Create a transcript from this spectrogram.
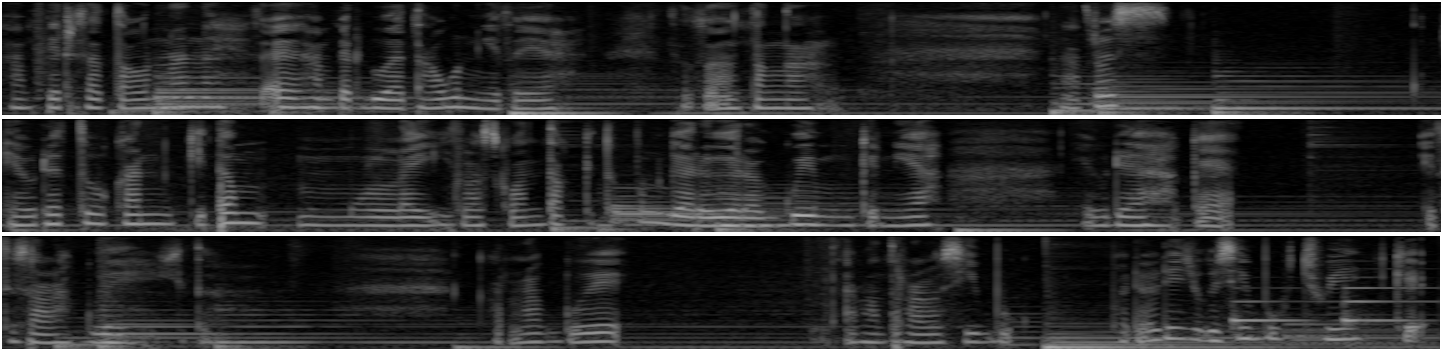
Hampir satu tahunan lah eh hampir dua tahun gitu ya satu tahun setengah. Nah terus ya udah tuh kan kita mulai lost kontak itu pun gara-gara gue mungkin ya. Ya udah kayak itu salah gue gitu. Karena gue emang terlalu sibuk. Padahal dia juga sibuk cuy. Kayak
